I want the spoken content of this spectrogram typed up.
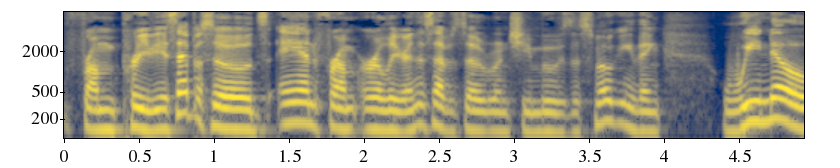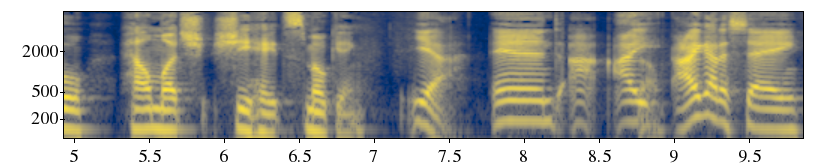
from previous episodes and from earlier in this episode when she moves the smoking thing, we know how much she hates smoking. Yeah, and I I, I gotta say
